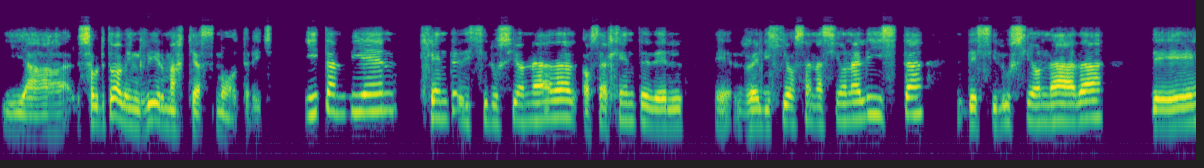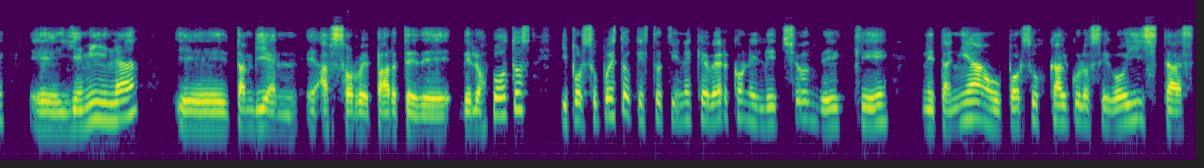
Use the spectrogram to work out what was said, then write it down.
y a, sobre todo a Ben Gvir más que a Smotrich. Y también gente desilusionada, o sea, gente del eh, religiosa nacionalista, desilusionada de eh, Yemina, eh, también absorbe parte de, los votos. Y por supuesto que esto tiene que ver con el hecho de que Netanyahu, por sus cálculos egoístas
